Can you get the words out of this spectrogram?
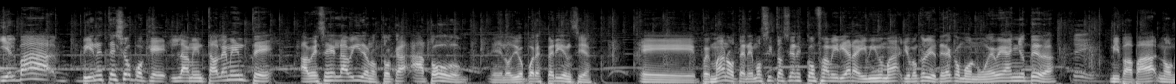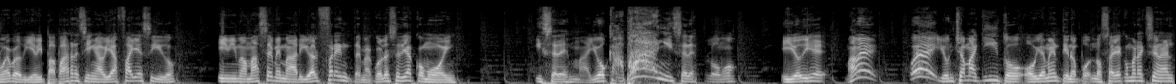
y él va, viene este show porque lamentablemente a veces en la vida nos toca a todos, eh, lo digo por experiencia. Eh, pues, mano, tenemos situaciones con familiares. Ahí mi mamá, yo me acuerdo, yo tenía como nueve años de edad. Sí. Mi papá, no, nueve o diez. Mi papá recién había fallecido y mi mamá se me mareó al frente. Me acuerdo ese día como hoy. Y se desmayó, cabrón, y se desplomó. Y yo dije, mame, güey. Y un chamaquito, obviamente, y no sabía cómo reaccionar.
